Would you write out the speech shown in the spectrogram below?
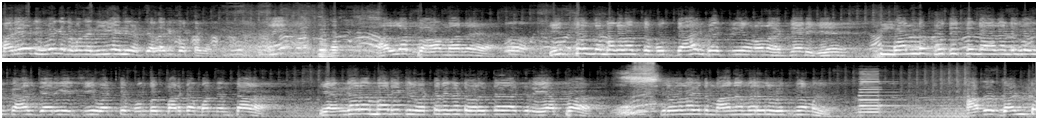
ಮರ್ಯಾದೆ ಹೋಗ್ಯದ ಮಗ, ನೀ ಏನ್ ಹೇಳ್ತಿ? ಎಲ್ಲರಿಗೂ ಗೊತ್ತಾಗ? ಅಲ್ಲಪ್ಪ ಮರೆ ಇದ್ದೊಂದು ಮಗಳಂತ ಮುದ್ದಾಗಿ ಬೈತೀನಿ ಅವನ ಅಡ್ಡಾಡಿಗೆ. ಮಣ್ಣು ಬುದ್ಧಿ ತಿಂದ ಆಗಂಡಿಗೆ ಹೋಗಿ ಕಾಲು ಜಾರಿ ಹಚ್ಚಿ ಹೊಟ್ಟೆ ಮುಂದಕ್ಕೆ ಮಾಡ್ಕೊಂಡ್ ಬಂದ್ ನಿಂತಾಳ. ಹೆಂಗಾರ ಮಾಡಿ ಈಕಿನ ಹೊಟ್ಟೆನ ಗಂಟೆ ಹೊರಗೆ ಅಪ್ಪ ಇರೋದಾಗಿಟ್ಟು ಮಾನ ಮರ ಉಳಿತು ನಮಗೆ? ಅದು ಗಂಟು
